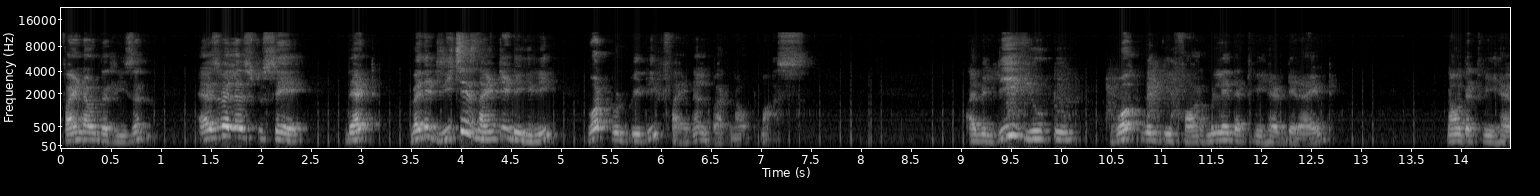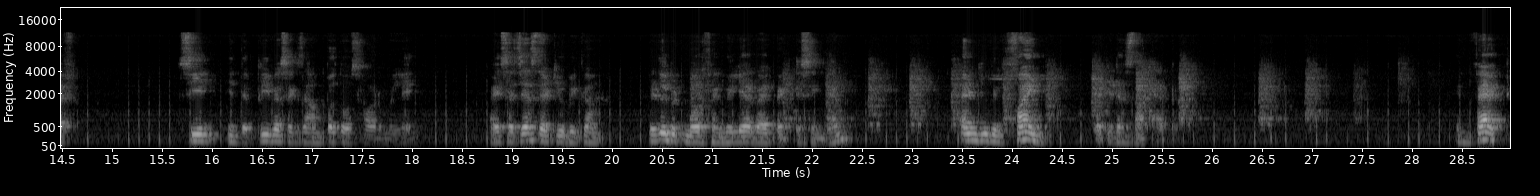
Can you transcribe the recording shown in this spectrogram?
find out the reason as well as to say that when it reaches 90 degree, what would be the final burnout mass. I will leave you to work with the formulae that we have derived now that we have seen in the previous example those formulae I suggest that you become a little bit more familiar by practicing them and you will find that it does not happen. In fact,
